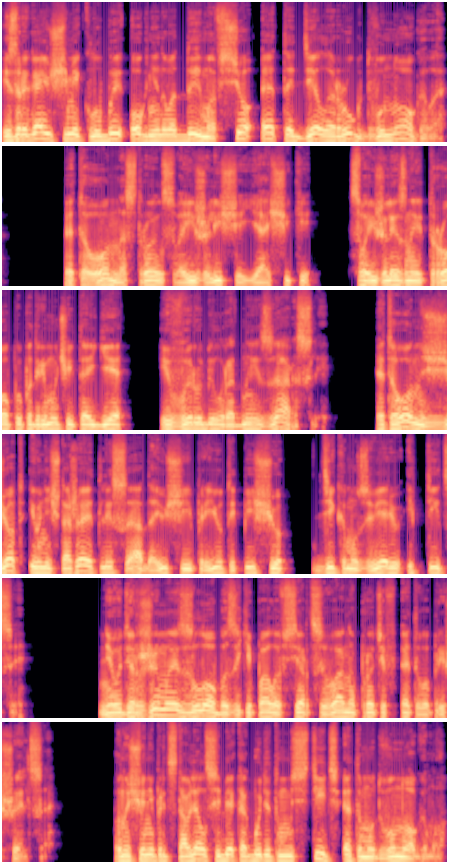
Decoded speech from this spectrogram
изрыгающими клубы огненного дыма, все это дело рук двуногого. Это он настроил свои жилища-ящики, свои железные тропы по дремучей тайге, и вырубил родные заросли. Это он жжет и уничтожает леса, дающие приют и пищу дикому зверю и птице. Неудержимая злоба закипала в сердце Ивана против этого пришельца. Он еще не представлял себе, как будет мстить этому двуногому.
